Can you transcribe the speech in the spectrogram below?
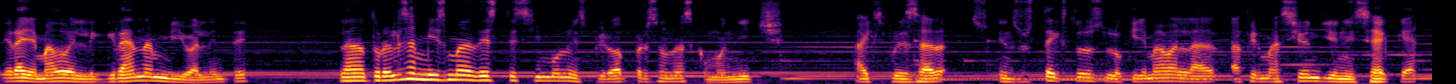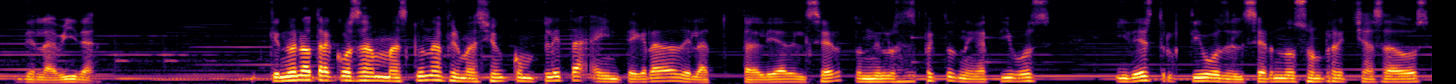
Era llamado el gran ambivalente. La naturaleza misma de este símbolo inspiró a personas como Nietzsche a expresar en sus textos lo que llamaba la afirmación dionisíaca de la vida, que no era otra cosa más que una afirmación completa e integrada de la totalidad del ser, donde los aspectos negativos y destructivos del ser no son rechazados,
